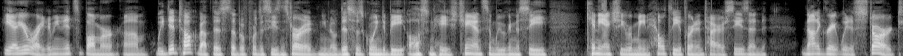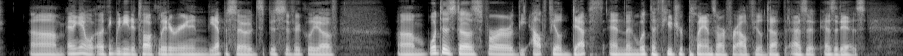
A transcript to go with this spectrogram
Yeah, you're right. I mean, it's a bummer. Um, we did talk about this though before the season started. You know, this was going to be Austin Hays' chance, and we were going to see can he actually remain healthy for an entire season. Not a great way to start. Um, and again, I think we need to talk later in the episode specifically of um, what this does for the outfield depth, and then what the future plans are for outfield depth as it as it is.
